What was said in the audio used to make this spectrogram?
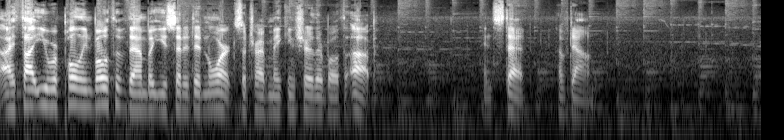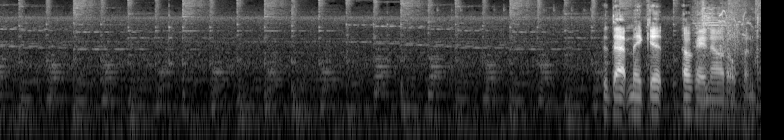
I thought you were pulling both of them, but you said it didn't work. So try making sure they're both up instead of down. Did that make it? Okay, now it opened.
